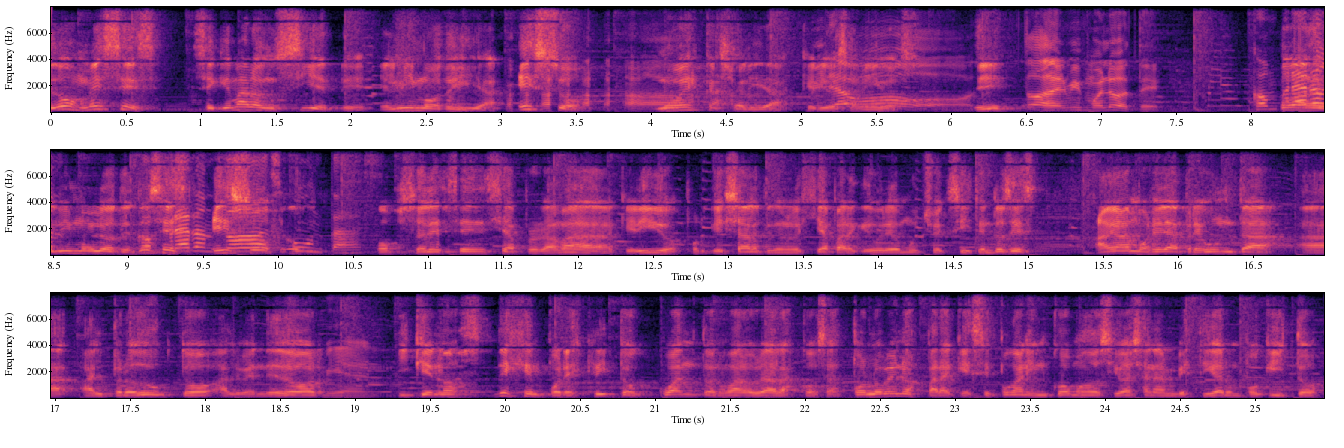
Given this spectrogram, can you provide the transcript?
dos meses se quemaron siete el mismo día. Eso no es casualidad, queridos Mirá amigos. vos, ¿sí? Todas del mismo lote. Todas Compraron, del mismo lote. Entonces, eso todas es juntas. obsolescencia programada, queridos, porque ya la tecnología para que dure mucho existe. Entonces, hagámosle la pregunta a- al producto, al vendedor, Bien. y que nos dejen por escrito cuánto nos van a durar las cosas, por lo menos para que se pongan incómodos y vayan a investigar un poquito,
